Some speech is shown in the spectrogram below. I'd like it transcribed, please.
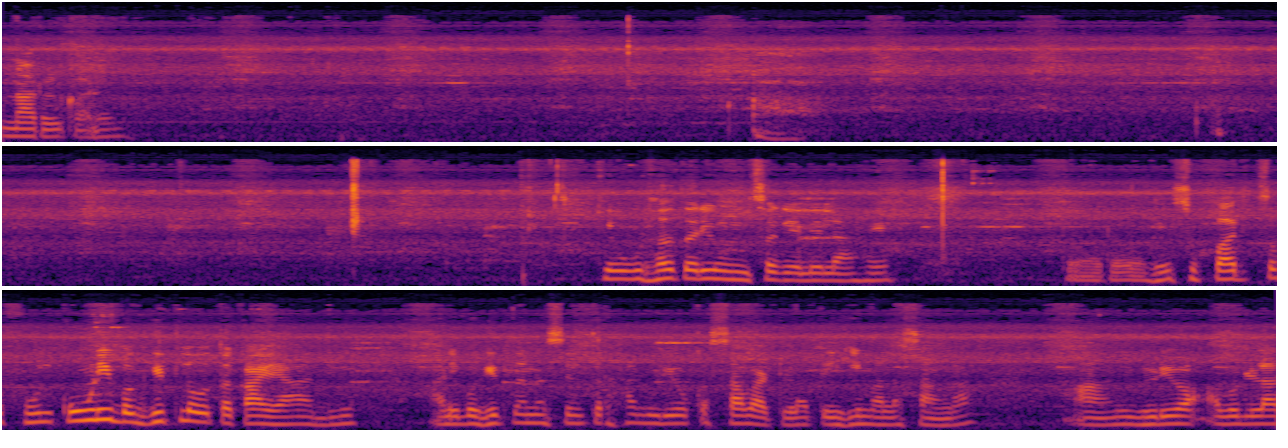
नारळ काढायला. केवढं तरी उंच गेलेलं आहे. तर हे सुपारीचं फूल कोणी बघितलं होतं का याआधी? आणि बघितलं नसेल तर हा व्हिडिओ कसा वाटला तेही मला सांगा. आणि व्हिडिओ आवडला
